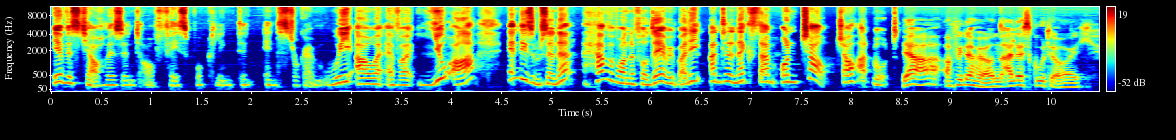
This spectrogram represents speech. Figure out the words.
Ihr wisst ja auch, wir sind auf Facebook, LinkedIn, Instagram. We are wherever you are. In diesem Sinne, have a wonderful day, everybody. Until next time und ciao. Ciao, Hartmut. Ja, auf Wiederhören. Alles Gute euch.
